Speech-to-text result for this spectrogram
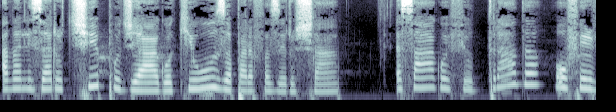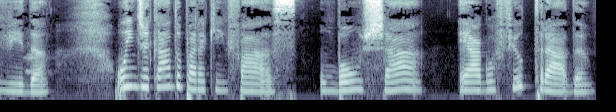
analisar o tipo de água que usa para fazer o chá. Essa água é filtrada ou fervida? O indicado para quem faz um bom chá é água filtrada.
